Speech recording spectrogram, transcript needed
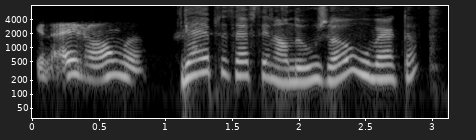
in eigen handen. Jij hebt het heft in handen. Hoezo? Hoe werkt dat?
